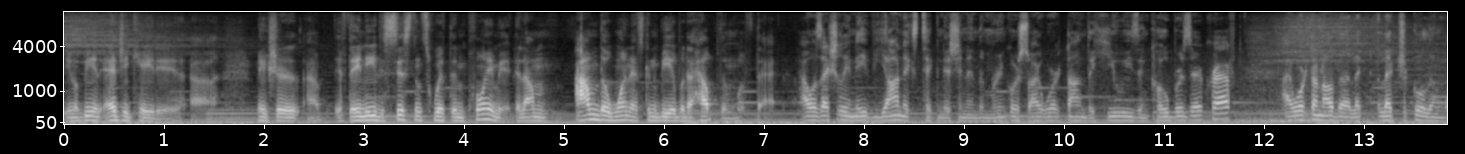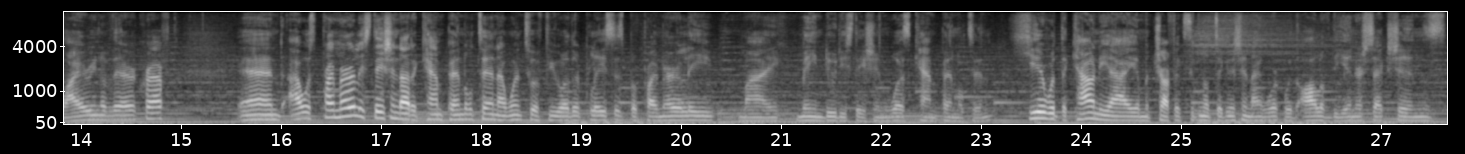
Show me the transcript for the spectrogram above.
you know, being educated, uh, make sure uh, if they need assistance with employment, that I'm, I'm the one that's going to be able to help them with that. I was actually an avionics technician in the Marine Corps, so I worked on the Hueys and Cobras aircraft. I worked on all the ele electrical and wiring of the aircraft. And I was primarily stationed out of Camp Pendleton. I went to a few other places, but primarily my main duty station was Camp Pendleton. Here with the county, I am a traffic signal technician. I work with all of the intersections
